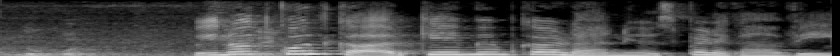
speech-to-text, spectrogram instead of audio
ಒಂದು ಕೋರಿಕೆ. ವಿನೋದ್ ಕೋಲ್ಕಾರ್, ಕೆಎಂಎಂ ಕಾಡಾ ನ್ಯೂಸ್, ಬೆಳಗಾವಿ.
